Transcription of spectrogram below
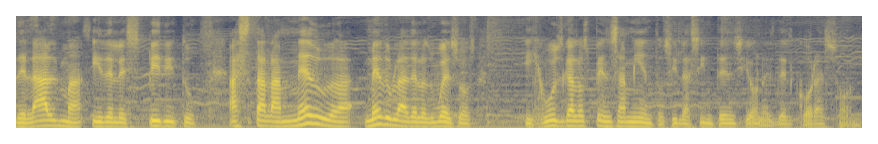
del alma y del espíritu, hasta la médula, médula de los huesos y juzga los pensamientos y las intenciones del corazón.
